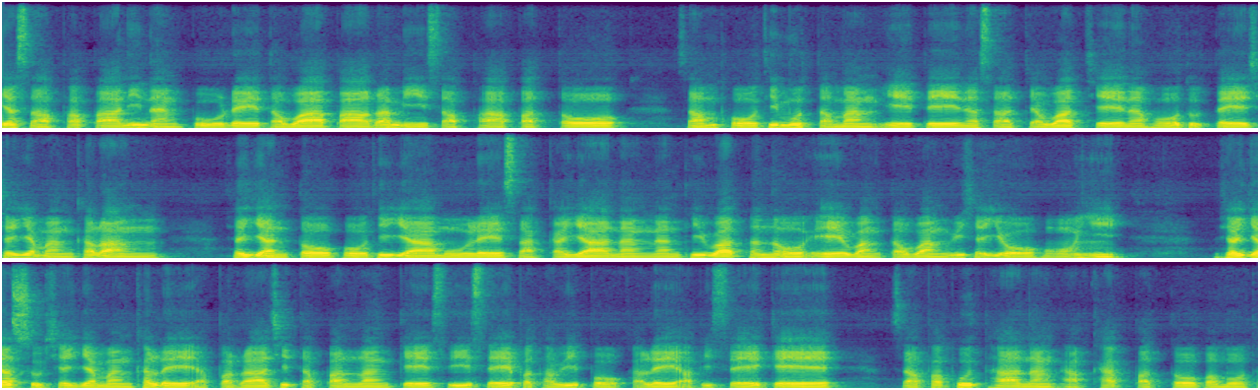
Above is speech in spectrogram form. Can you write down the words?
ยสัพพปานินางปูเรตวาปารมีสัพพาปัตโต สัมโพธิมุตตมังเอเตนะสัจวัชเชนะโหตุเตชยมังคลังชยันโตโพธิยามูเลสักกยานังนันทิวัฒโนเอวังตวังวิชโยโหหิชยสุชยมังคะเลอปราชิตปันลังเกสีเสปทวิโปคะเลอภิเสเกสัพพุทธานังอัคคปัตโตปโมท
